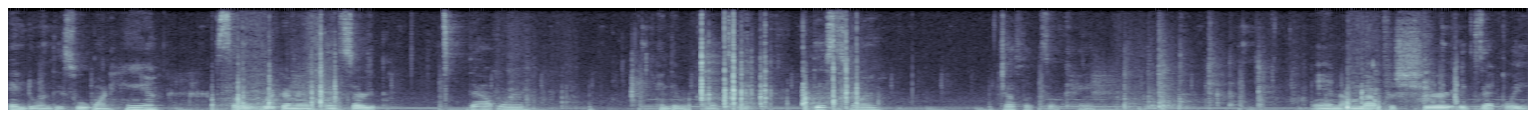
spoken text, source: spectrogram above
and doing this with one hand. So we're gonna insert that one and then we're gonna take this one. That looks okay and I'm not for sure exactly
